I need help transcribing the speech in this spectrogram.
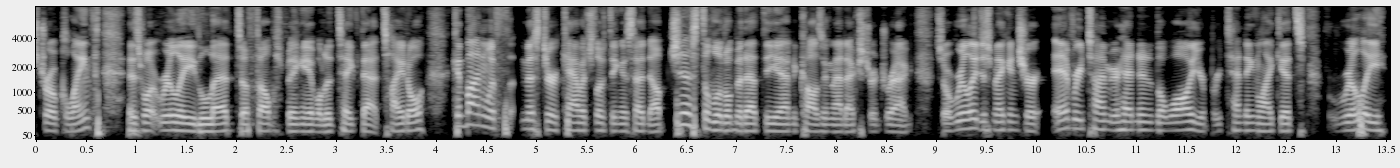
stroke length, is what really led to Phelps being able to take that title. Combined with Mr. Cavic lifting his head up just a little bit at the end, causing that extra drag. So really just making sure every time you're heading into the wall, you're pretending like it's really,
